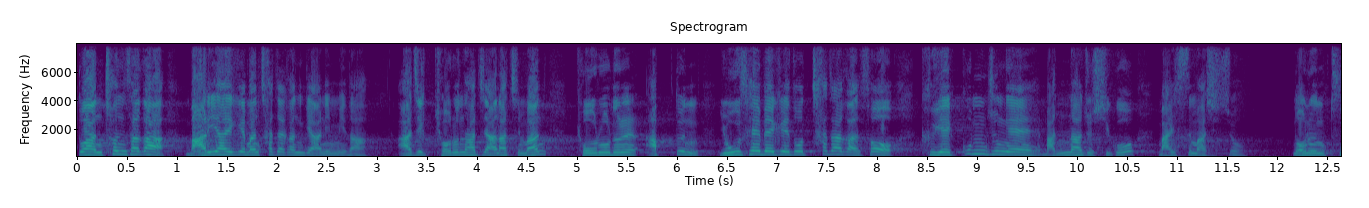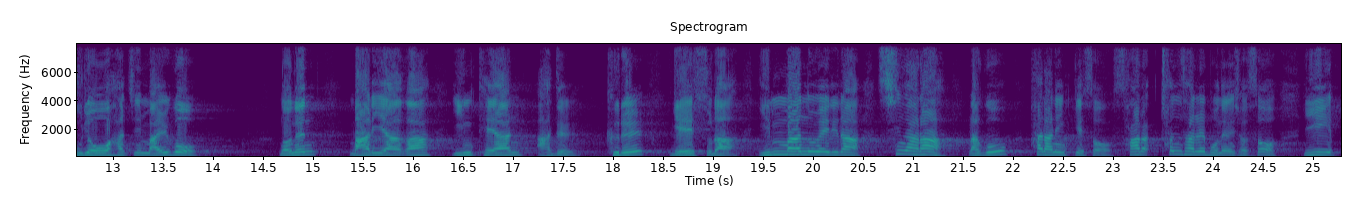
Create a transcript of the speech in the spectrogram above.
또한 천사가 마리아에게만 찾아간 게 아닙니다. 아직 결혼하지 않았지만 결혼을 앞둔 요셉에게도 찾아가서 그의 꿈 중에 만나 주시고 말씀하시죠. 너는 두려워하지 말고 너는 마리아가 잉태한 아들 그를 예수라 임마누엘이라 칭하라라고 하나님께서 천사를 보내셔서 이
